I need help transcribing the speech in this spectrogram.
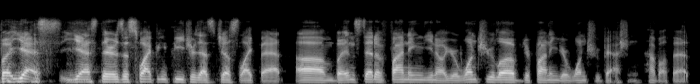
but yes, yes, there's a swiping feature that's just like that. Um, but instead of finding, you know, your one true love, you're finding your one true passion. How about that?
